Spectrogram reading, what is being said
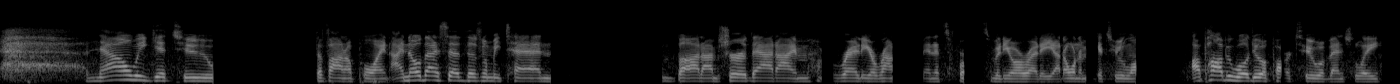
now we get to the final point. I know that I said there's gonna be 10, but I'm sure that I'm ready around minutes for this video already. I don't want to make it too long. I probably will do a part two eventually.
